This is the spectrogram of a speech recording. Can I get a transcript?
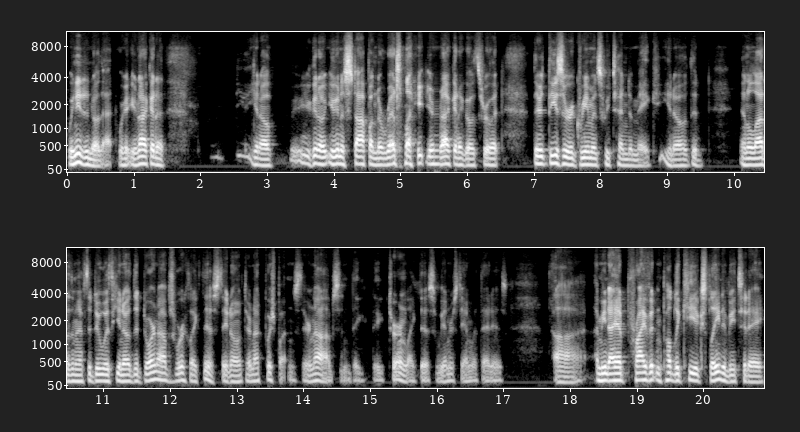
We need to know that. We're, you're not going to, you know, you're gonna you're gonna stop on the red light. You're not to go through it. There, these are agreements we tend to make, you know, that, and a lot of them have to do with, you know, the doorknobs work like this. They don't. They're not push buttons. They're knobs, and they they turn like this. We understand what that is. Uh, I mean, I had private and public key explained to me today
